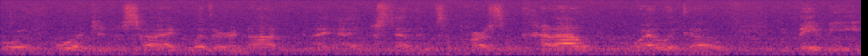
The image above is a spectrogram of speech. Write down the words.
for the board to decide whether or not, I, I understand there was a parcel cut out a while ago. It may be,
